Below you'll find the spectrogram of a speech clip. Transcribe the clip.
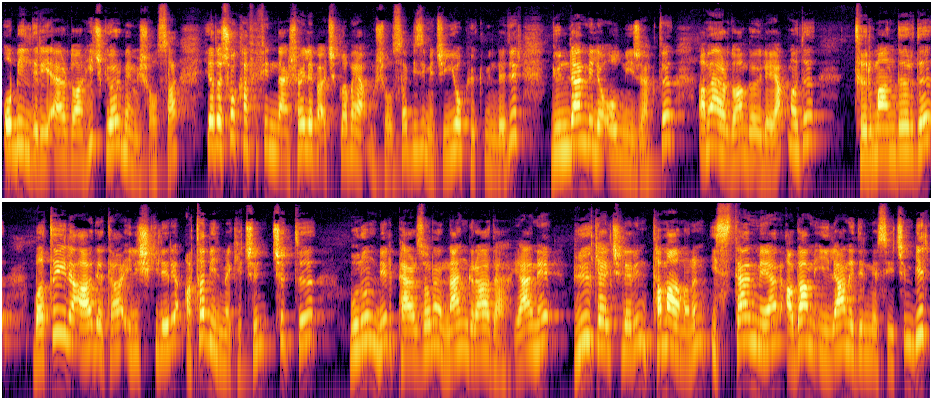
o bildiriyi Erdoğan hiç görmemiş olsa ya da çok hafifinden şöyle bir açıklama yapmış olsa bizim için yok hükmündedir. Gündem bile olmayacaktı ama Erdoğan böyle yapmadı. Tırmandırdı. Batı ile adeta ilişkileri atabilmek için çıktı. Bunun bir persona non grata yani büyükelçilerin tamamının istenmeyen adam ilan edilmesi için bir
